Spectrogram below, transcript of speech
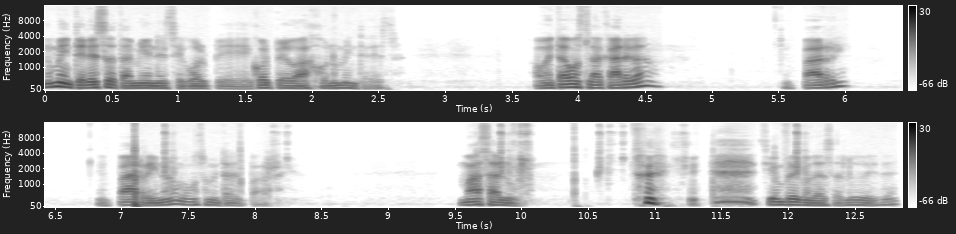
No me interesa también ese golpe, golpe bajo, no me interesa. Aumentamos la carga. El parry. El parry, ¿no? Vamos a aumentar el parry. Más salud. Siempre con la salud, ¿eh?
